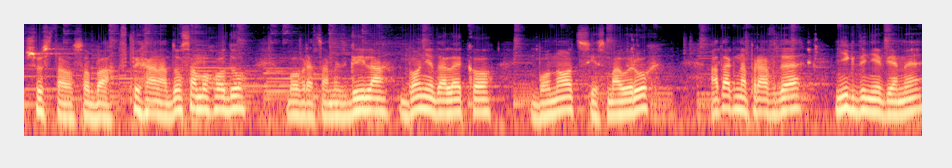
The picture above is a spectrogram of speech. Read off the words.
Szósta osoba wpychana do samochodu, bo wracamy z grilla, bo niedaleko, bo noc, jest mały ruch, a tak naprawdę nigdy nie wiemy.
